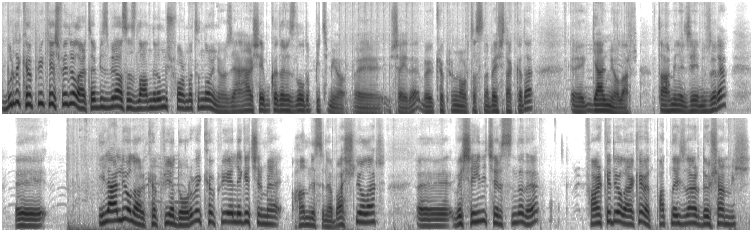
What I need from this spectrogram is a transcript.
burada köprüyü keşfediyorlar. Tabii biz biraz hızlandırılmış formatında oynuyoruz. Yani her şey bu kadar hızlı olup bitmiyor e, şeyde. Böyle köprünün ortasına 5 dakikada e, gelmiyorlar tahmin edeceğin üzere. E, ilerliyorlar köprüye doğru ve köprüyü ele geçirme hamlesine başlıyorlar. Ve şeyin içerisinde de fark ediyorlar ki evet patlayıcılar döşenmiş.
